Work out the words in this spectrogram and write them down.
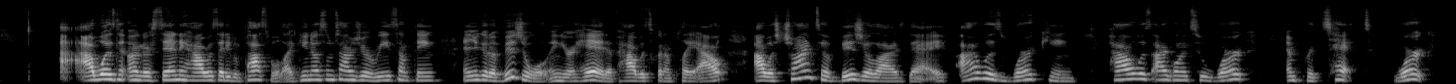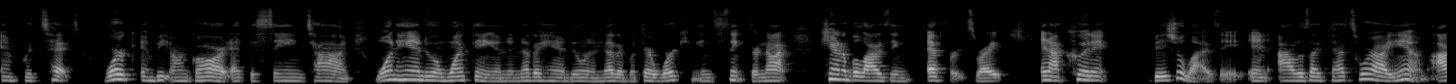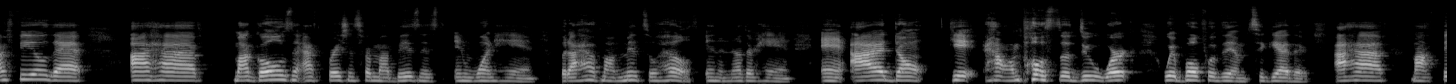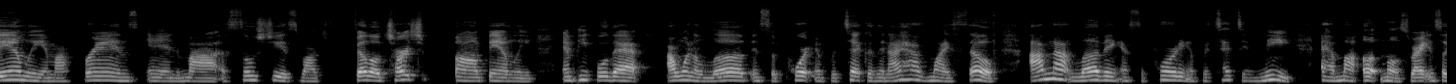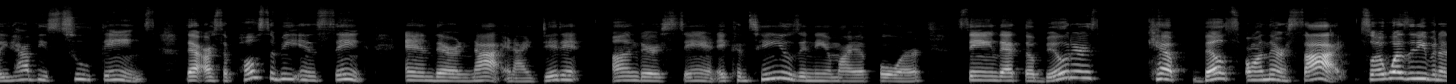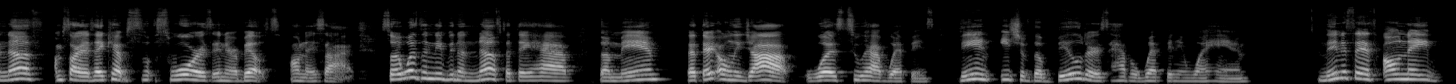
I wasn't understanding how is that even possible. Like, you know, sometimes you'll read something and you get a visual in your head of how it's going to play out. I was trying to visualize that. If I was working, how was I going to work and protect? Work and protect work and be on guard at the same time. One hand doing one thing and another hand doing another, but they're working in sync. They're not cannibalizing efforts, right? And I couldn't visualize it. And I was like, that's where I am. I feel that I have my goals and aspirations for my business in one hand, but I have my mental health in another hand. And I don't get how I'm supposed to do work with both of them together. I have my family and my friends and my associates, my fellow church um, family, and people that I want to love and support and protect. And then I have myself. I'm not loving and supporting and protecting me at my utmost, right? And so you have these two things that are supposed to be in sync and they're not. And I didn't understand. It continues in Nehemiah 4, saying that the builders kept belts on their side. So it wasn't even enough. I'm sorry, they kept swords in their belts on their side. So it wasn't even enough that they have the men that their only job was to have weapons. Then each of the builders have a weapon in one hand. Then it says on a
